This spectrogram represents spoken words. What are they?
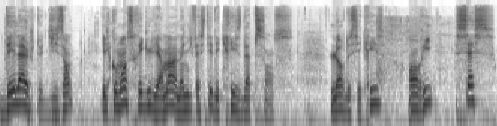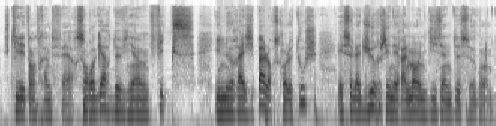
Dès l'âge de 10 ans, il commence régulièrement à manifester des crises d'absence. Lors de ces crises, Henri cesse ce qu'il est en train de faire. Son regard devient fixe. Il ne réagit pas lorsqu'on le touche et cela dure généralement une dizaine de secondes.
